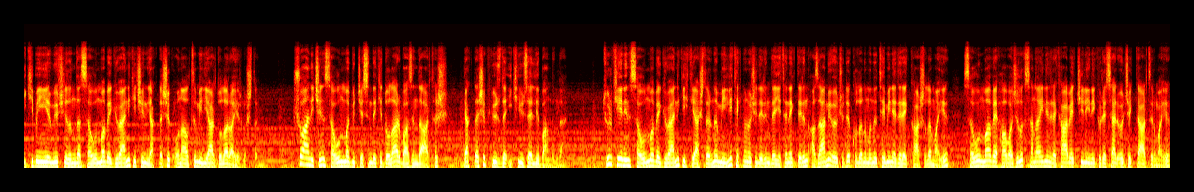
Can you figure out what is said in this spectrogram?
2023 yılında savunma ve güvenlik için yaklaşık 16 milyar dolar ayırmıştı. Şu an için savunma bütçesindeki dolar bazında artış, yaklaşık %250 bandında. Türkiye'nin savunma ve güvenlik ihtiyaçlarını milli teknolojilerin ve yeteneklerin azami ölçüde kullanımını temin ederek karşılamayı, savunma ve havacılık sanayinin rekabetçiliğini küresel ölçekte artırmayı,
